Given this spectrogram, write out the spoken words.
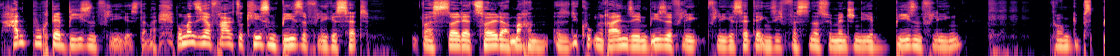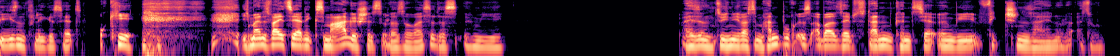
Handbuch der Besenpflege ist dabei. Wo man sich auch fragt, okay, ist ein Besenpflegeset was soll der Zoll da machen? Also die gucken rein, sehen Besenpflegeset, denken sich, was sind das für Menschen, die ihr Besen pflegen? Warum gibt es Besenpflegesets? Okay. ich meine, es war jetzt ja nichts Magisches oder so, weißt du, das irgendwie. Weiß ich natürlich nicht, was im Handbuch ist, aber selbst dann könnte es ja irgendwie Fiction sein oder also ein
